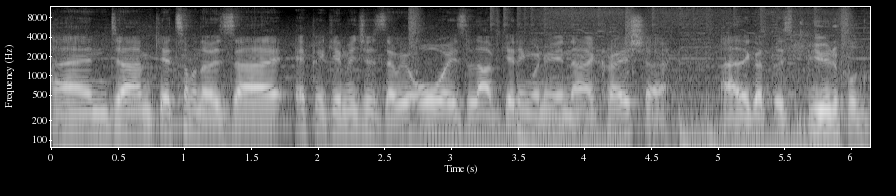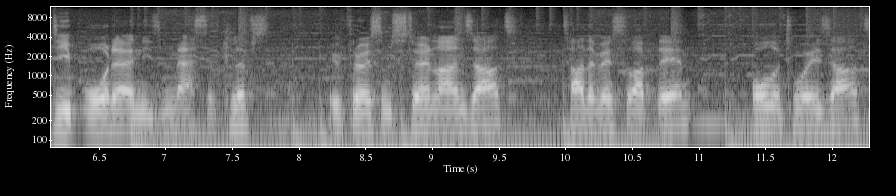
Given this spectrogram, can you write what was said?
and um, get some of those uh, epic images that we always love getting when we're in uh, Croatia. Uh, they've got this beautiful deep water and these massive cliffs. We throw some stern lines out, tie the vessel up there, all the toys out,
